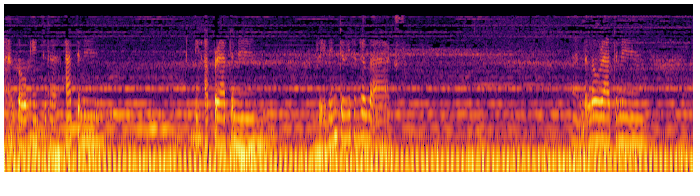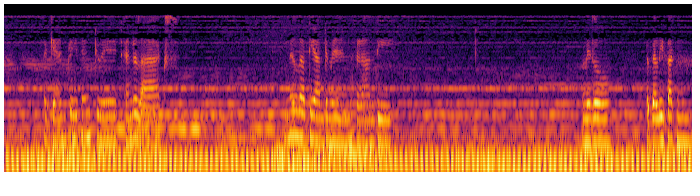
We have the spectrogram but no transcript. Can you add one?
Now go into the abdomen, the upper abdomen. Breathe into it and relax. Into it and relax. Middle of the abdomen around the middle, the belly button.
